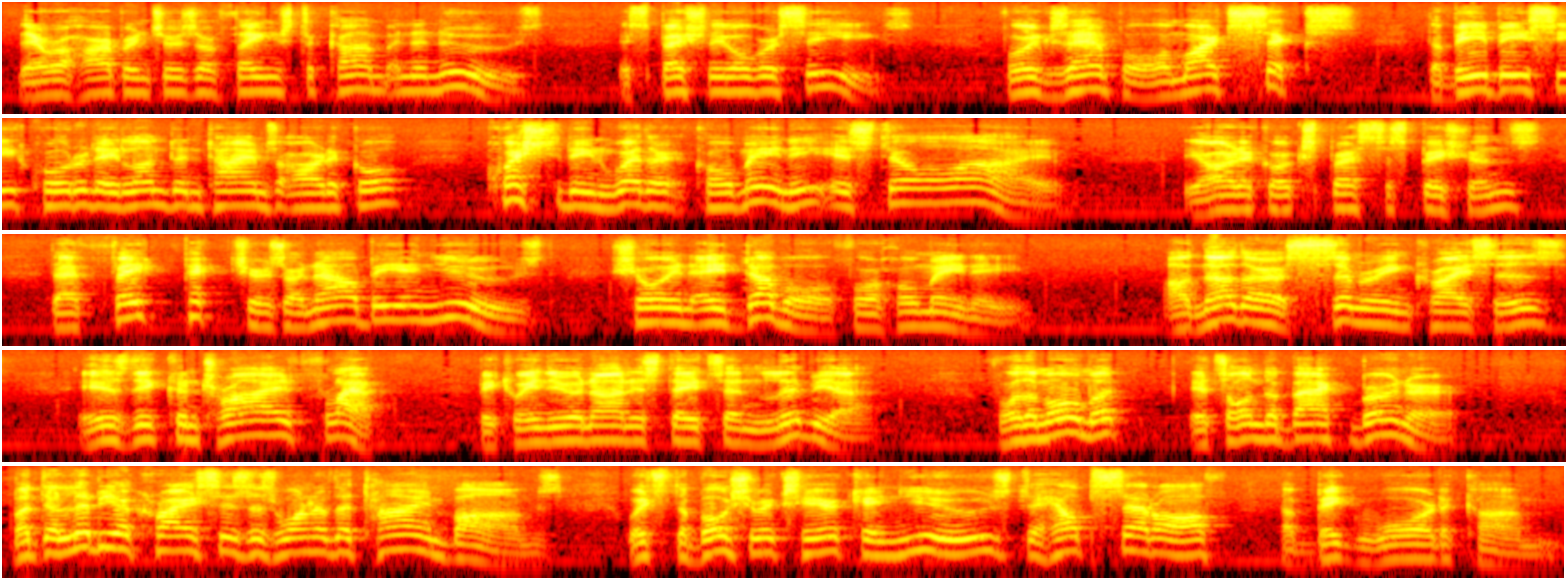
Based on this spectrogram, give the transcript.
there were harbingers of things to come in the news, especially overseas. For example, on March 6 the BBC quoted a London Times article questioning whether Khomeini is still alive. The article expressed suspicions that fake pictures are now being used showing a double for Khomeini. Another simmering crisis is the contrived flap between the United States and Libya. For the moment it's on the back burner, but the Libya crisis is one of the time bombs which the Bolsheviks here can use to help set off the big war to come.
